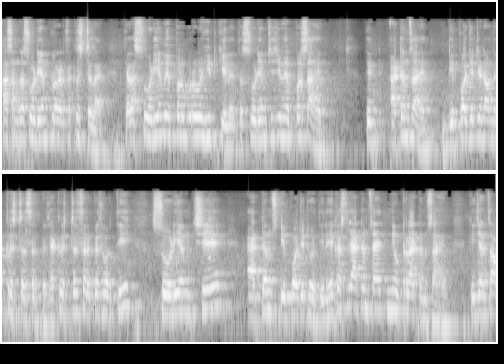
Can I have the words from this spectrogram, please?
हा समजा सोडियम क्लोराईडचा क्रिस्टल आहे. त्याला सोडियम वेपरबरोबर हिट केलं तर सोडियमचे जे वेपर्स आहेत ते ॲटम्स आहेत deposited on the crystal surface या क्रिस्टल सरफेसवरती सोडियमचे ॲटम्स डिपॉझिट होतील. हे कसले ॲटम्स आहेत? न्यूट्रल ॲटम्स आहेत. की ज्यांचा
